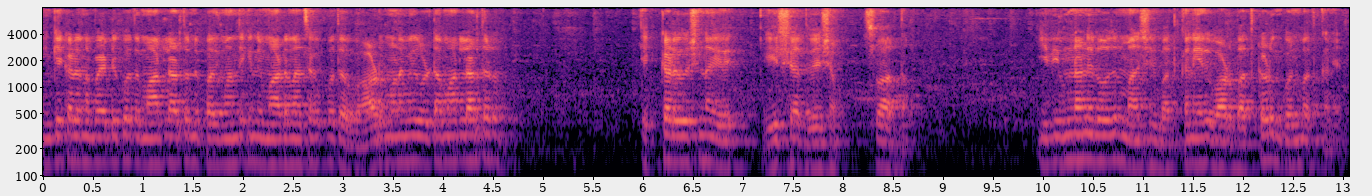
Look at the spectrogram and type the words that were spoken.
ఇంకెక్కడైనా బయటకు పోతే మాట్లాడుతుంటే పది మందికి నీ మాట నచ్చకపోతే వాడు మన మీద ఉల్టా మాట్లాడతాడు. ఎక్కడ చూసినా ఇది ఈర్ష్య ద్వేషం స్వార్థం. ఇది ఉన్నన్ని రోజులు మనిషిని బతకనేది వాడు బతకడు ఇంకొని బతకనేది.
